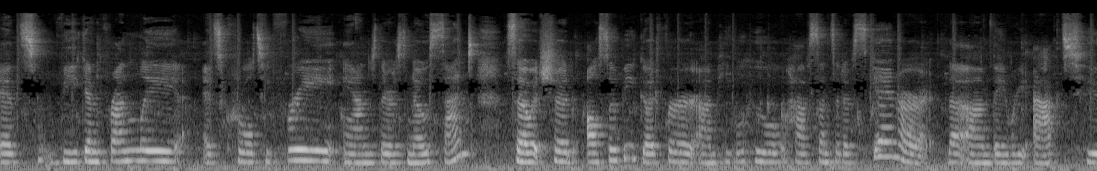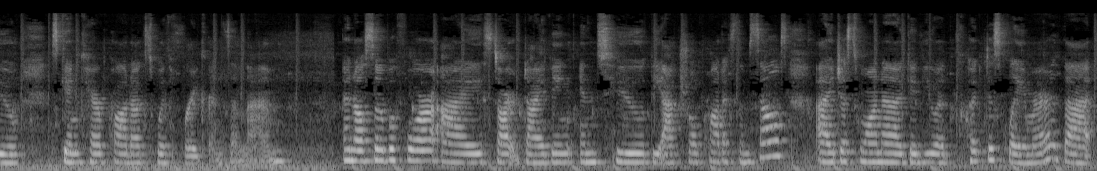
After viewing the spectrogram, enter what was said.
it's vegan friendly, it's cruelty free, and there's no scent. So it should also be good for um, people who have sensitive skin or that um, they react to skincare products with fragrance in them. And also before I start diving into the actual products themselves, I just wanna give you a quick disclaimer that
